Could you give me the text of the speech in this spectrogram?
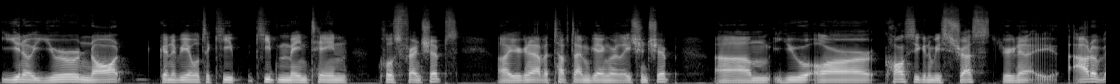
you know, you're not going to be able to keep keep maintain close friendships. Uh, you're gonna have a tough time getting a relationship. Um, you are constantly gonna be stressed. You're gonna out of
